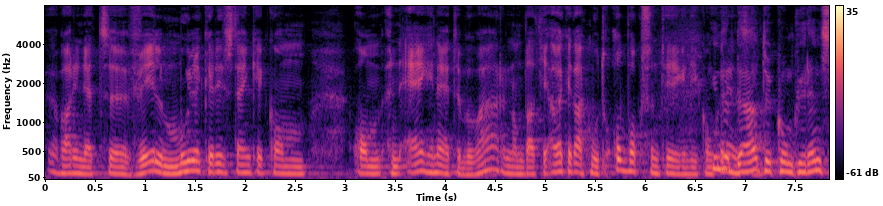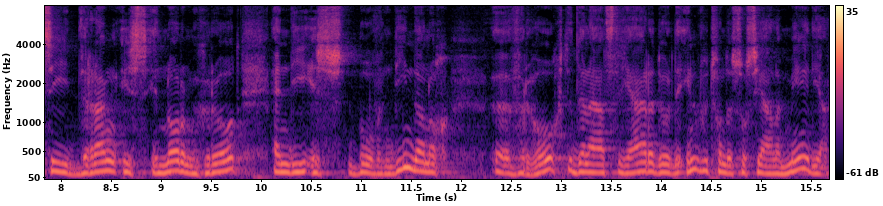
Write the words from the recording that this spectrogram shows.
eh, waarin het eh, veel moeilijker is, denk ik, om, om een eigenheid te bewaren. Omdat je elke dag moet opboksen tegen die concurrentie. Inderdaad, de concurrentiedrang is enorm groot. En die is bovendien dan nog uh, verhoogd de laatste jaren door de invloed van de sociale media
